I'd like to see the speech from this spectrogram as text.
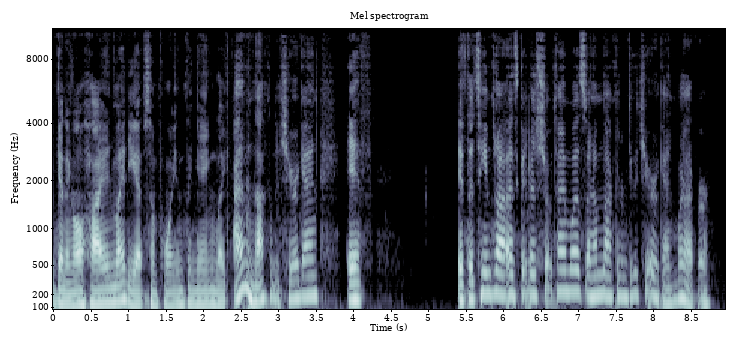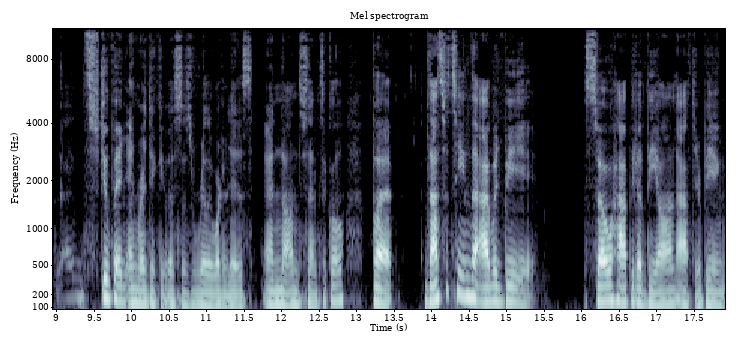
getting all high and mighty at some point and thinking, like, I'm not going to cheer again if if the team's not as good as Showtime was, and I'm not going to do cheer again. Whatever. Stupid and ridiculous is really what it is, and nonsensical. But that's a team that I would be so happy to be on after being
